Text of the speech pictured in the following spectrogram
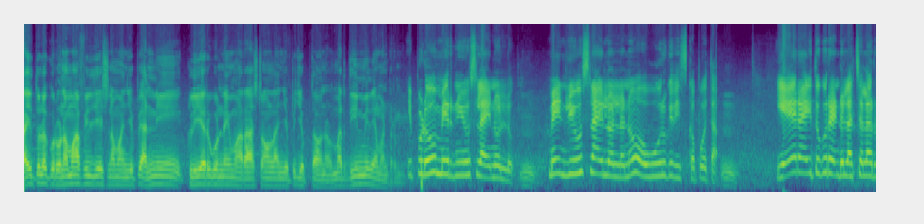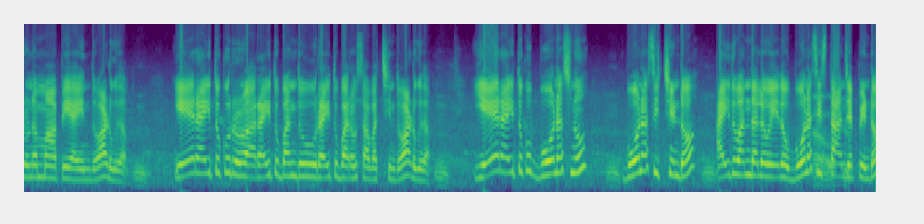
రైతులకు రుణమాఫీలు చేసినాం అని చెప్పి అన్ని క్లియర్గా ఉన్నాయి మా రాష్ట్రంలో అని చెప్పి చెప్తా ఉన్నాడు. మరి దీని మీద ఏమంటారు? ఇప్పుడు మీరు న్యూస్ లైన్ వాళ్ళు మేము న్యూస్ లైన్ వాళ్ళను ఓ ఊరికి తీసుకుపోతా. ఏ రైతుకు రెండు లక్షల రుణం మాఫీ అయిందో అడుగుదాం. ఏ రైతుకు రైతు బంధు రైతు భరోసా వచ్చిందో అడుగుదాం. ఏ రైతుకు బోనస్ను బోనస్ ఇచ్చిండో ఐదు వందలు ఏదో బోనస్ ఇస్తా అని చెప్పిండో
